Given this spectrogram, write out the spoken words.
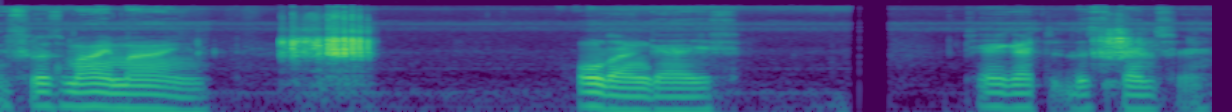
This was my mine. Hold on, guys. Okay, I got the dispenser.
